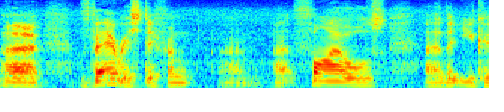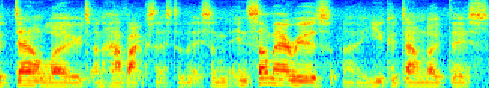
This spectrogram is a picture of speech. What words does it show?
uh, various different um, uh, files uh, that you could download and have access to this. And in some areas, uh, you could download this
